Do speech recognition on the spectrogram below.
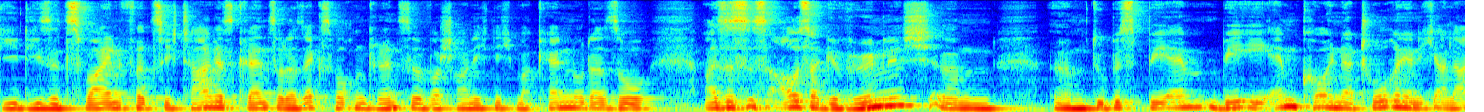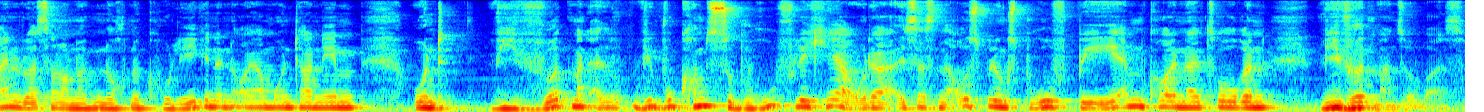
die diese 42-Tages-Grenze oder 6-Wochen-Grenze wahrscheinlich nicht mal kennen oder so. Also es ist außergewöhnlich. Ähm, du bist BEM-Koordinatorin ja nicht alleine, du hast ja noch eine, noch eine Kollegin in eurem Unternehmen. Und wie wird man, also wie, wo kommst du beruflich her? Oder ist das ein Ausbildungsberuf, BEM-Koordinatorin? Wie wird man sowas?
